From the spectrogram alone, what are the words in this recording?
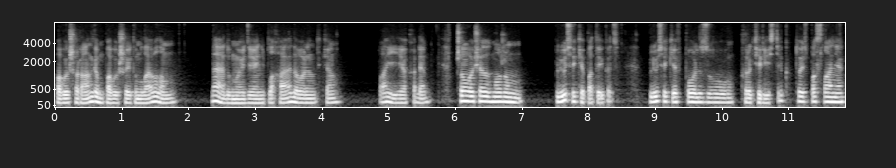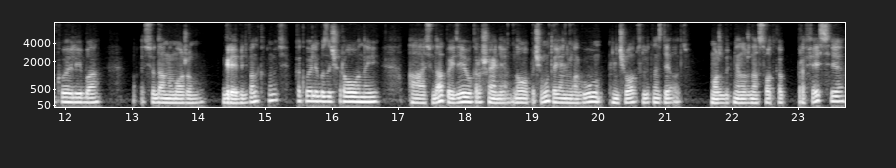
повыше рангом, повыше этим левелом. Да, я думаю, идея неплохая довольно-таки. Поехали. Что мы вообще тут можем плюсики потыкать? Плюсики в пользу характеристик, то есть послания какое-либо. Сюда мы можем гребень воткнуть, какой-либо зачарованный. А сюда, по идее, украшение. Но почему-то я не могу ничего абсолютно сделать. Может быть, мне нужна сотка профессии.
